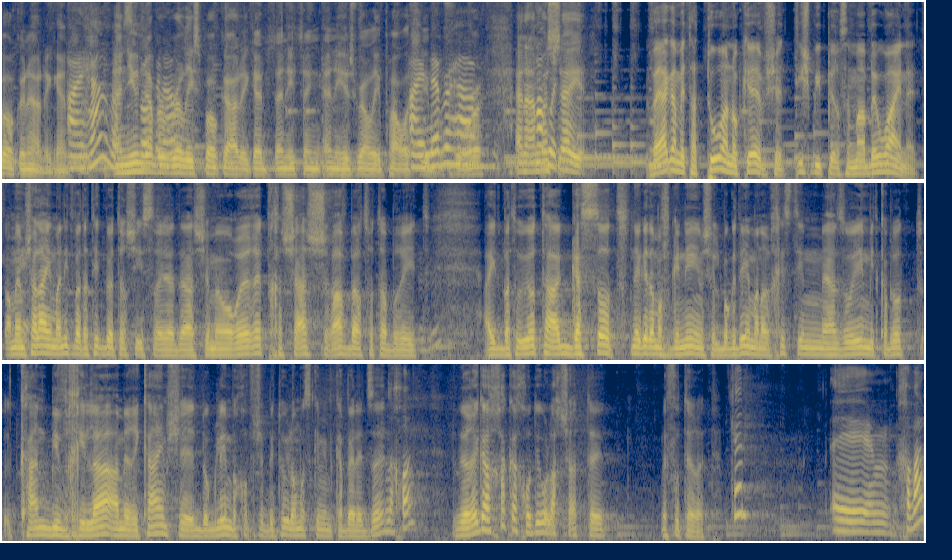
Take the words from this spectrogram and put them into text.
spoken out against I it. have, I've And you never out. really spoke out against anything, any Israeli policy I never before. have And I must say, והיה גם את הטור הנוקב שתשבי פרסמה בוויינט. הממשלה הימנית והדתית ביותר שישראל ידעה, שמעוררת חשש רב בארצות הברית. ההתבטאויות הגסות נגד המפגינים של בוגדים, אנרכיסטים הזויים, מתקבלות כאן בבחילה. האמריקאים שדוגלים בחופש הביטוי לא מסכימים לקבל את זה. נכון? ורגע אחר כך הודיעו לך שאת אה, מפוטרת. כן. אמ, חבל.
